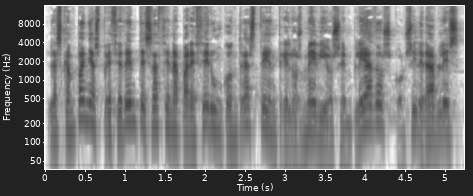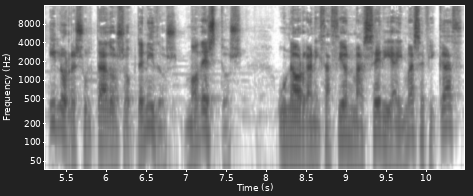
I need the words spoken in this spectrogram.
Las campañas precedentes hacen aparecer un contraste entre los medios empleados, considerables, y los resultados obtenidos, modestos. Una organización más seria y más eficaz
